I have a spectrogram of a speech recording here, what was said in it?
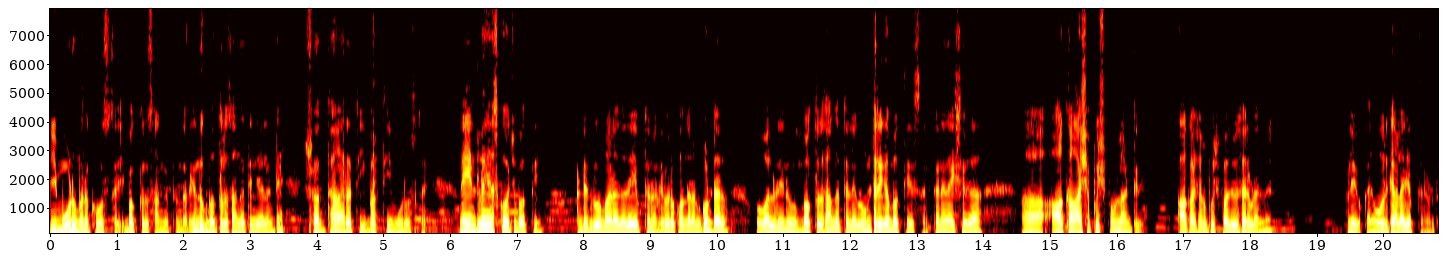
ఈ మూడు మనకు వస్తాయి భక్తుల సాంగత్యం ద్వారా. ఎందుకు భక్తుల సాంగత్యం చేయాలంటే శ్రద్ధ రతి భక్తి ఈ మూడు వస్తాయి. నేను ఇంట్లో చేసుకోవచ్చు భక్తి. అంటే ధ్రువ మహారాజ్ అదే చెప్తున్నారు ఎవరో కొందరు అనుకుంటారు వాళ్ళు నేను భక్తుల సాంగత్యం లేకుండా ఒంటరిగా భక్తి చేస్తాను. కానీ అది యాక్చువల్గా ఆకాశ పుష్పం లాంటిది. ఆకాశంలో పుష్పాలు చూసారు ఎప్పుడన్నా లేవు. కానీ ఊరికే అలా చెప్తారనమాట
